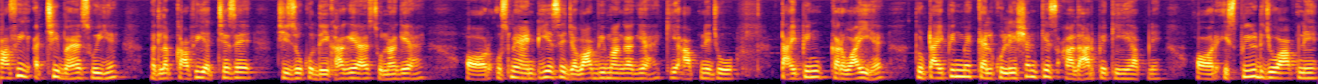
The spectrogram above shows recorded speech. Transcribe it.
काफ़ी अच्छी बहस हुई है। मतलब काफ़ी अच्छे से चीज़ों को देखा गया है, सुना गया है और उसमें एनटीए से जवाब भी मांगा गया है कि आपने जो टाइपिंग करवाई है तो टाइपिंग में कैलकुलेशन किस आधार पे की है आपने? और स्पीड जो आपने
